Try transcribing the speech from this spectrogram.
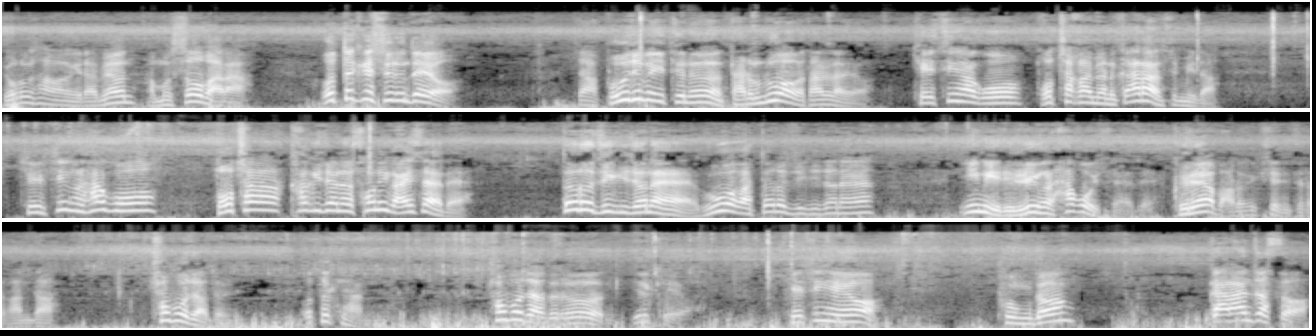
이런 상황이라면 한번 써봐라. 어떻게 쓰는데요? 자 버즈베이트는 다른 루어와 달라요. 캐스팅하고 도착하면 깔아 앉습니다. 캐스팅을 하고 도착하기 전에 손이 가 있어야 돼. 떨어지기 전에 루어가 떨어지기 전에 이미 릴링을 하고 있어야 돼. 그래야 바로 액션이 들어간다. 초보자들 어떻게 합니까? 초보자들은 이렇게 해요 캐스팅해요. 풍덩 깔아앉았어.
